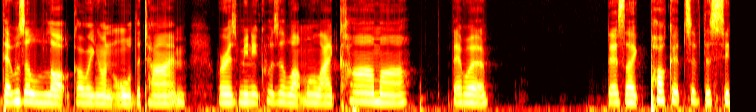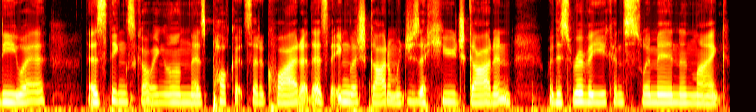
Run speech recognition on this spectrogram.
there was a lot going on all the time, whereas Munich was a lot more like calmer. There were there's like pockets of the city where there's things going on. There's pockets that are quieter. There's the English Garden, which is a huge garden with this river you can swim in, and like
